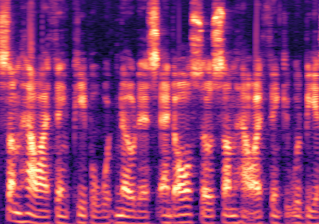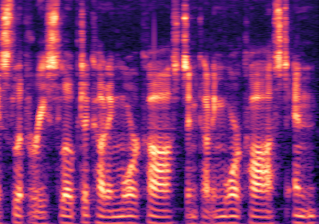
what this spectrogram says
somehow I think people would notice, and also somehow I think it would be a slippery slope to cutting more costs and cutting more costs, and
